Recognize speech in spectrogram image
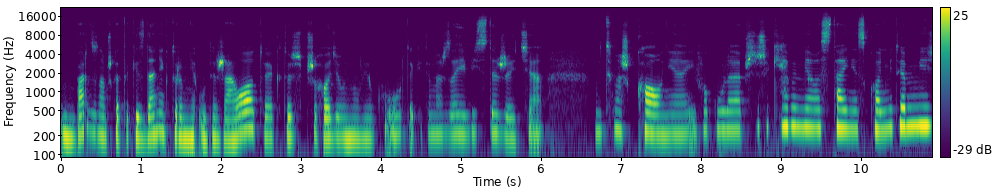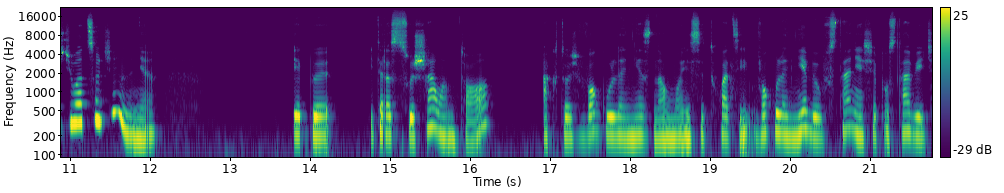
bardzo, na przykład takie zdanie, które mnie uderzało, to jak ktoś przychodził i mówił, kurde, jakie ty masz zajebiste życie. Mówi, ty masz konie i w ogóle, przecież jak ja bym miała stajnię z końmi, to ja bym jeździła codziennie. Jakby, i teraz słyszałam to, a ktoś w ogóle nie znał mojej sytuacji, w ogóle nie był w stanie się postawić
